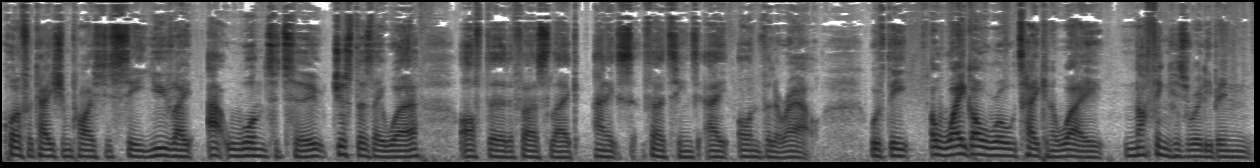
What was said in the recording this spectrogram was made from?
Qualification prices see Juve at 1 to 2, just as they were after the first leg, and it's 13 to 8 on Villarreal. With the away goal rule taken away, nothing has really been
